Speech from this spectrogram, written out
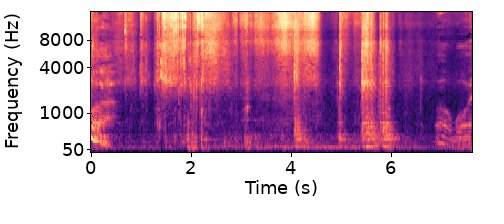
Ugh. Oh boy.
